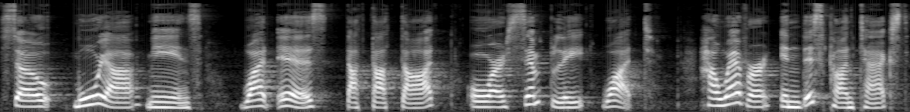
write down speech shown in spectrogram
So 뭐야 means what is dot dot dot or simply what. However, in this context,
